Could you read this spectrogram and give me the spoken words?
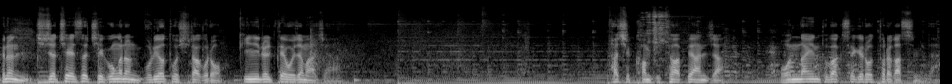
그는 지자체에서 제공하는 무료 도시락으로 끼니를 때우자마자 다시 컴퓨터 앞에 앉아 온라인 도박 세계로 돌아갔습니다.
